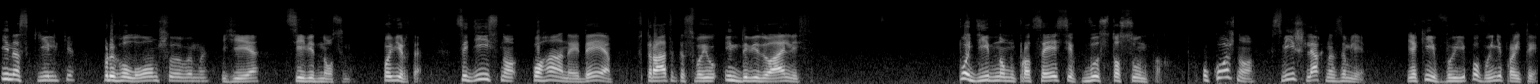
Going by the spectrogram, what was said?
і наскільки приголомшливими є ці відносини. Повірте, це дійсно погана ідея втратити свою індивідуальність в подібному процесі в стосунках. У кожного свій шлях на землі, який ви повинні пройти.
